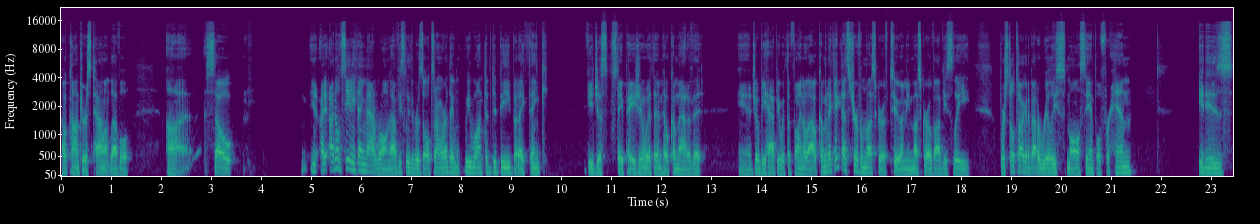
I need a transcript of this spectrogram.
Alcantara's talent level. Uh, so you know, I, I don't see anything that wrong. Obviously, the results aren't where they we want them to be, but I think if you just stay patient with him, he'll come out of it and you'll be happy with the final outcome. And I think that's true for Musgrove too. I mean, Musgrove obviously, we're still talking about a really small sample for him. It is,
